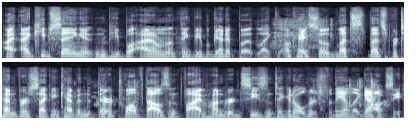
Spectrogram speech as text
I, I keep saying it, and people, I don't think people get it, but like, okay, so let's let's pretend for a second, Kevin, that there are twelve thousand five hundred season ticket holders for the LA Galaxy,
